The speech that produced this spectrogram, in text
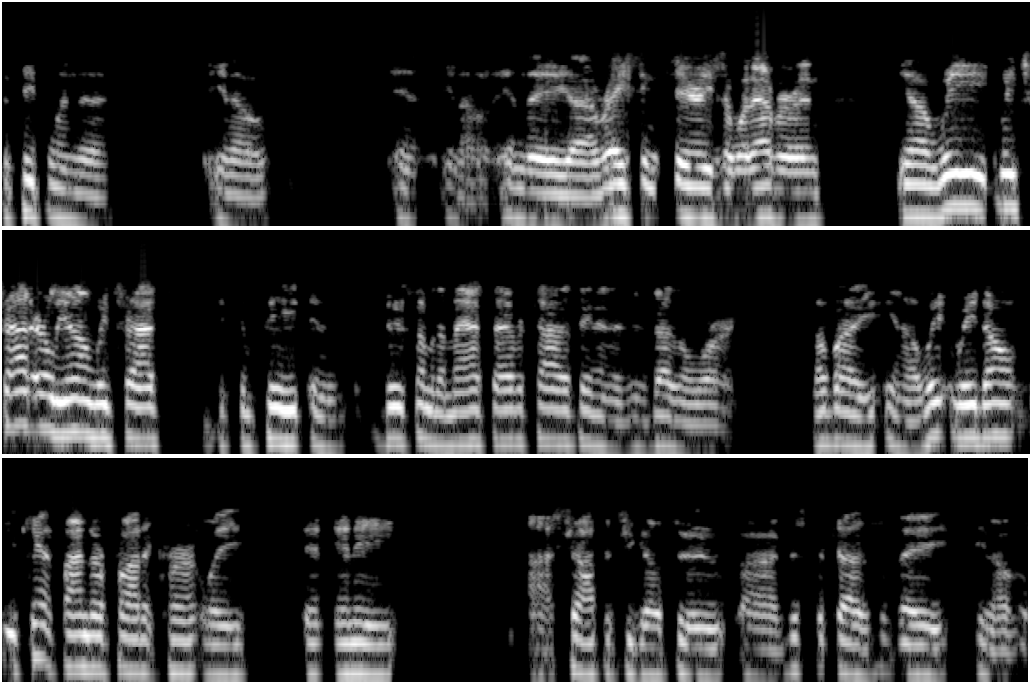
the people in the you know in, you know in the uh, racing series or whatever. And you know we we tried early on. We tried to compete and do some of the mass advertising, and it just doesn't work. Nobody, you know, we we don't. You can't find our product currently at any uh, shop that you go to, uh, just because they, you know, the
